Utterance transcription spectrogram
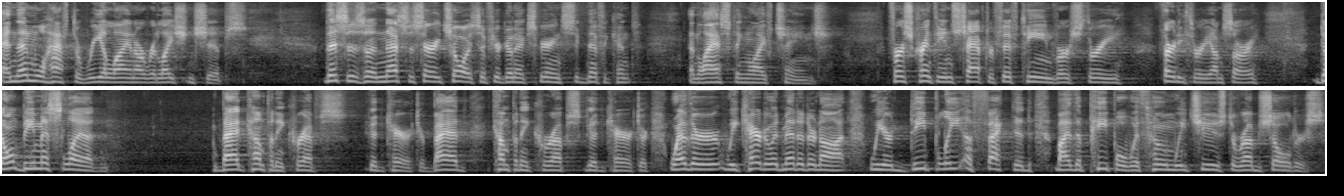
And then we'll have to realign our relationships. This is a necessary choice if you're going to experience significant and lasting life change. 1 Corinthians chapter 15 verse 3 33, I'm sorry. Don't be misled. Bad company corrupts good character. Bad company corrupts good character. Whether we care to admit it or not, we are deeply affected by the people with whom we choose to rub shoulders.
